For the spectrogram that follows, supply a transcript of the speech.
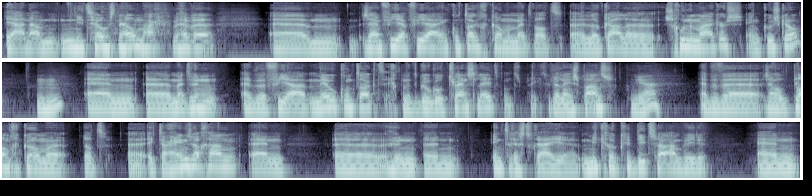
Ja, nou, niet zo snel, maar we hebben, ehm, zijn via via in contact gekomen met wat eh, lokale schoenenmakers in Cusco. Mhm. En eh, met hun hebben we via mailcontact, echt met Google Translate, want ik spreek natuurlijk alleen Spaans, Ja. hebben we, zijn we op het plan gekomen dat eh, ik daarheen zou gaan en eh, hun een interestvrije microkrediet zou aanbieden. En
